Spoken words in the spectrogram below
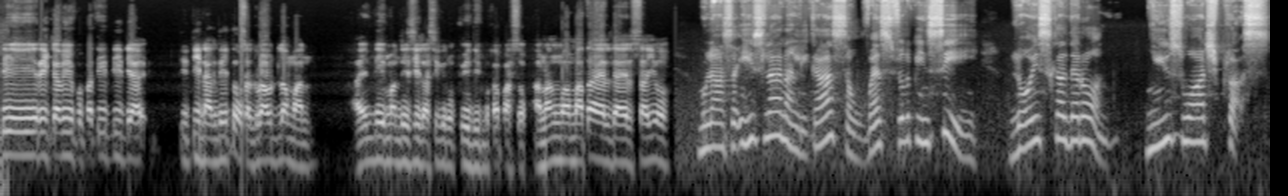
Di rin kami papatitinag dito. Sa ground lang man, ay hindi man din sila siguro pwede makapasok. Anang mamatay dahil sa'yo. Mula sa isla ng likas sa West Philippine Sea, Lois Calderon, Newswatch Plus.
